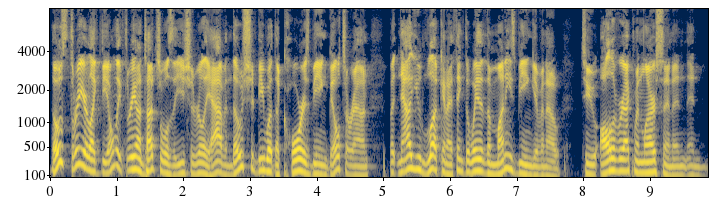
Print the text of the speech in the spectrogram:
those three are like the only three untouchables that you should really have, and those should be what the core is being built around. But now you look, and I think the way that the money's being given out to Oliver Ekman-Larsson and and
